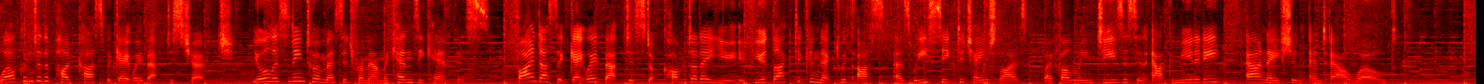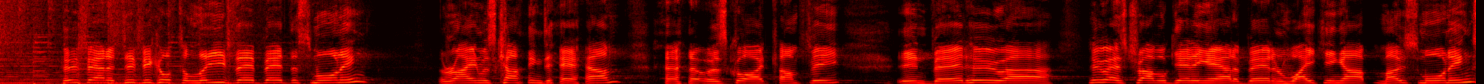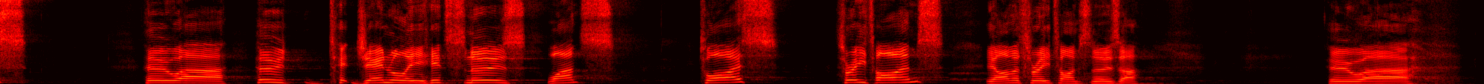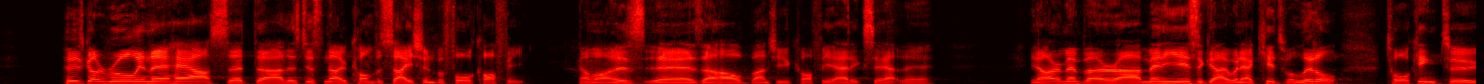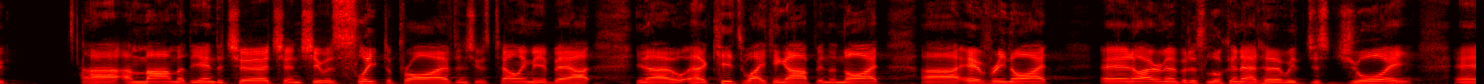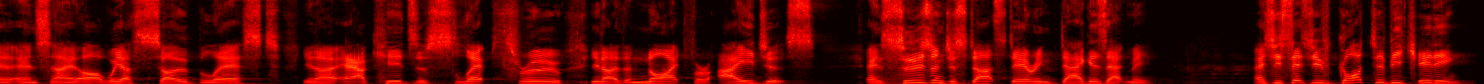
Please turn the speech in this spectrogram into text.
Welcome to the podcast for Gateway Baptist Church. You're listening to a message from our Mackenzie campus. Find us at gatewaybaptist.com.au if you'd like to connect with us as we seek to change lives by following Jesus in our community, our nation, and our world. Who found it difficult to leave their bed this morning? The rain was coming down and it was quite comfy in bed. Who, uh, who has trouble getting out of bed and waking up most mornings? Who, uh, who t- generally hits snooze once, twice, three times? Yeah, I'm a three time snoozer. Who, uh, who's got a rule in their house that uh, there's just no conversation before coffee? Come on, there's, there's a whole bunch of you coffee addicts out there. You know, I remember uh, many years ago when our kids were little talking to uh, a mum at the end of church and she was sleep deprived and she was telling me about, you know, kids waking up in the night uh, every night. And I remember just looking at her with just joy and, and saying, Oh, we are so blessed. You know, our kids have slept through, you know, the night for ages. And Susan just starts staring daggers at me. And she says, You've got to be kidding.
